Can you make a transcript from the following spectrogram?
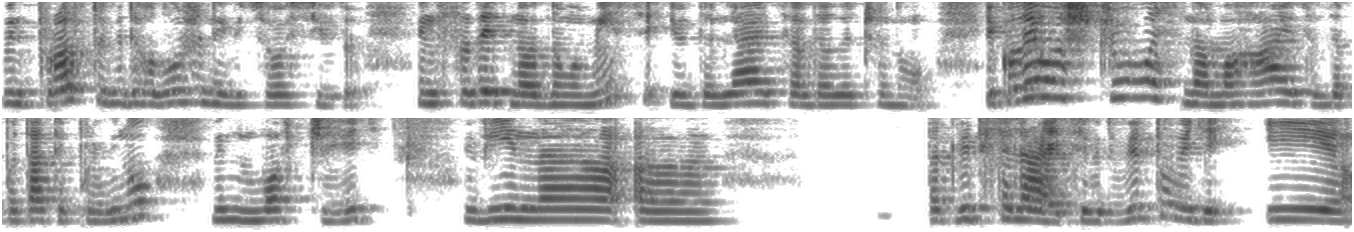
він просто відгалужений від цього світу. Він сидить на одному місці і вдаляється в далечину. І коли його щось намагаються запитати про війну, він мовчить, він е, е, так відхиляється від відповіді. І е,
